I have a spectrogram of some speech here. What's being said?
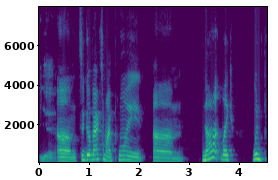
yeah, um to go back to my point um not like when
